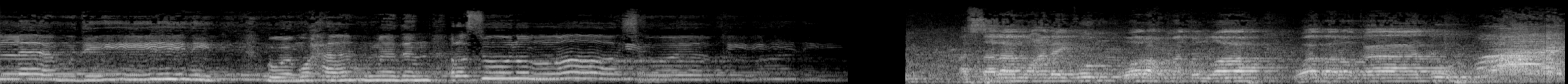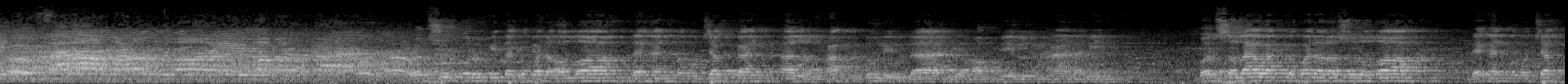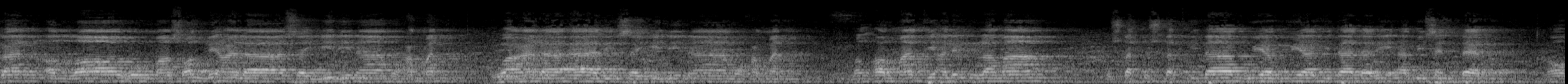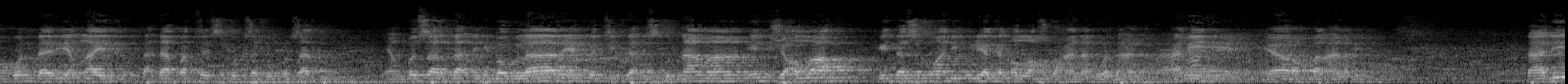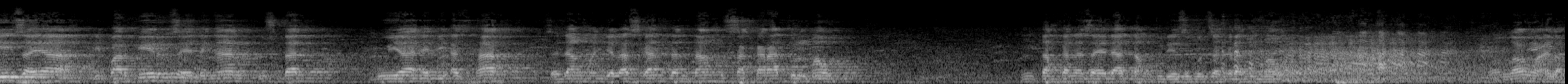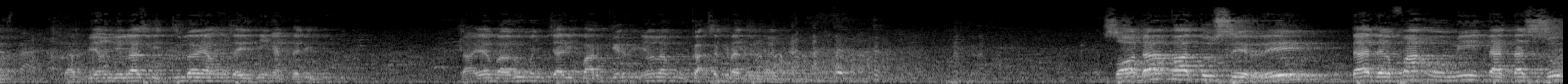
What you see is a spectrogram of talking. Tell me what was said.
الإسلام ديني ومحمدا رسول الله ويقيني. السلام عليكم ورحمة الله وبركاته. Bersalawat kepada Rasulullah dengan mengucapkan Allahumma salli ala Sayyidina Muhammad wa ala ali Sayyidina Muhammad. Menghormati alim ulama Ustadz-ustadz kita, buya-buya kita dari Abi Center maupun dari yang lain. Tak dapat saya sebut satu persatu. Yang besar tak dihimbau gelar yang kecil tak disebut nama. Insyaallah kita semua dimuliakan Allah Subhanahu wa taala amin ya rabbal alamin tadi saya diparkir saya dengar Ustaz Buya Edi Azhar sedang menjelaskan tentang sakaratul maut Entah karena saya datang tu dia sebut sakaratul maut. Wallahu a'lam. Tapi yang jelas itulah yang saya ingat tadi. Saya baru mencari parkir, nyolah buka sakaratul maut. Sadaqatu sirri tadfa'u mitatassu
